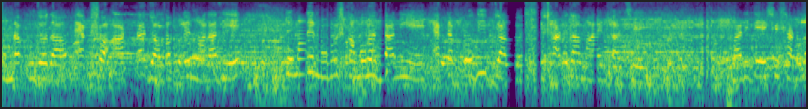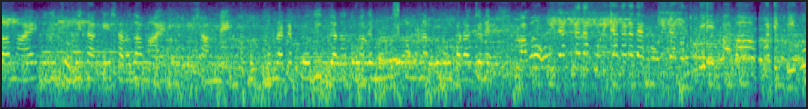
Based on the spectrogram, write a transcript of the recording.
তোমরা পুজো দাও। একশো আটটা জবা ফুলের মালা দিয়ে তোমাদের মনস্কামনা জানিয়ে একটা প্রদীপ জ্বালো সারদা মায়ের কাছে। বাড়িতে এসে সারদা মায়ের যদি ছবি থাকে, সারদা মায়ের সামনে তোমরা একটা প্রদীপ জানা তোমাদের মনস্কামনা পূরণ করার জন্য। বাবা, ওই টাকাটা দেখো, ওই টাকাটা দেখো, ওই ওরে বাবা মানে কি গো?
